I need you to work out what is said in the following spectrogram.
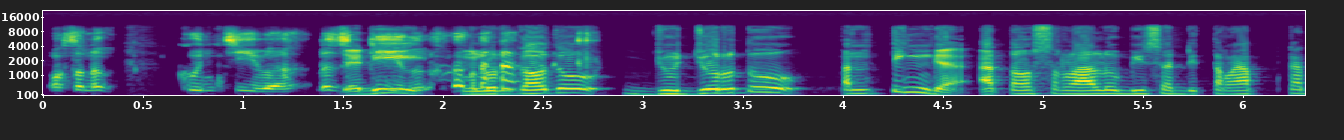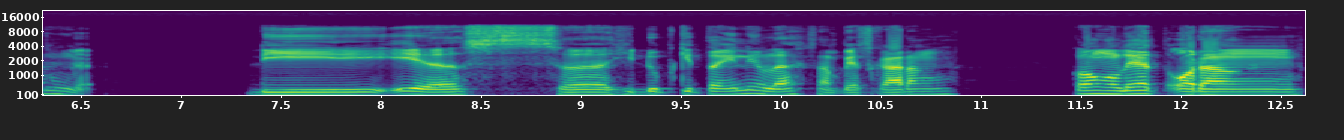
maksudnya kunci bah rezeki Jadi itu. menurut kau tuh jujur tuh penting nggak atau selalu bisa diterapkan nggak di ya sehidup kita inilah sampai sekarang? Kau ngelihat orang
